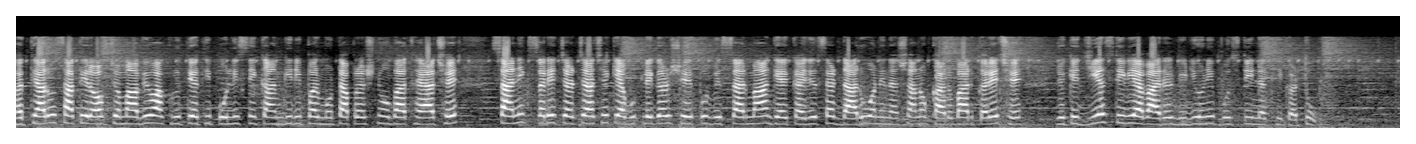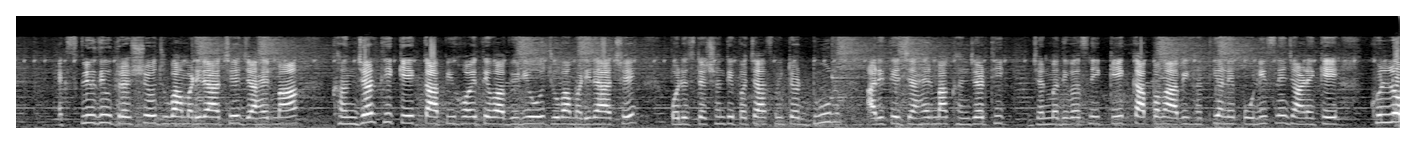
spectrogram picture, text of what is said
હથિયારો સાથે રોફ જમાવ્યો. આ કૃત્યથી પોલીસની કામગીરી પર મોટા પ્રશ્નો ઊભા થયા છે. સ્થાનિક સ્તરે ચર્ચા છે કે આ બુટલેગર શેરપુર વિસ્તારમાં ગેરકાયદેસર દારૂ અને નશાનો કારોબાર કરે છે, જો કે જીએસટીવી આ વાયરલ વિડીયોની પુષ્ટિ નથી કરતું. એક્સક્લુઝિવ દ્રશ્યો જોવા મળી રહ્યા છે. જાહેરમાં ખંજરથી કેક કાપી હોય તેવા વીડિયો જોવા મળી રહ્યા છે. પોલીસ સ્ટેશનથી પચાસ મીટર દૂર આ રીતે જાહેરમાં ખંજરથી જન્મદિવસની કેક કાપવામાં આવી હતી અને પોલીસને જાણે કે ખુલ્લો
